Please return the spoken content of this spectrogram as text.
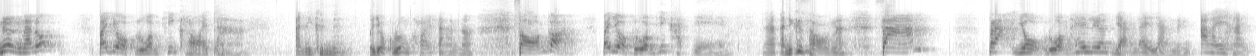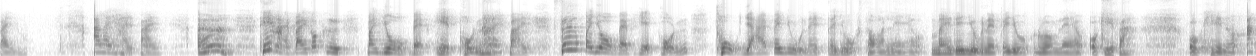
หนึ่งนะลูกประโยครวมที่คล้อยตาม อันนี้คือหนึ่งประโยครวมคล้อยตามเนาะสองก่อนประโยครวมที่ขัดแย้งนะอันนี้คือสองนะสามประโยครวมให้เลือกอย่างใดอย่างหนึ่ง อะไรหายไปลูกอะไรหายไปเออที่หายไปก็คือประโยคแบบเหตุผลหายไป ซึ่งประโยคแบบเหตุผลถูกย้ายไปอยู่ในประโยคซ้อนแล้ว ไม่ได้อยู่ในประโยครวมแล้ว โอเคปะโอเคเนาะอะ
